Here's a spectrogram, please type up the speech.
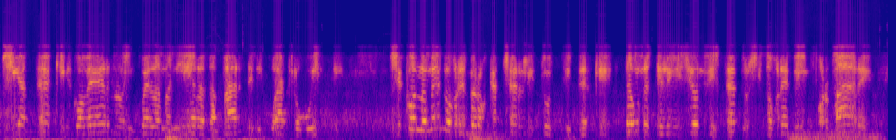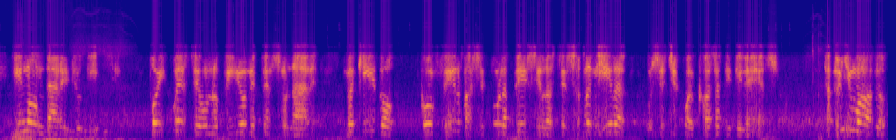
si attacchi il governo in quella maniera da parte di quattro guidi. Secondo me dovrebbero cacciarli tutti perché da una televisione di Stato si dovrebbe informare e non dare giudizi. Poi questa è un'opinione personale, ma chiedo conferma se tu la pensi alla stessa maniera o se c'è qualcosa di diverso. Ad ogni modo,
